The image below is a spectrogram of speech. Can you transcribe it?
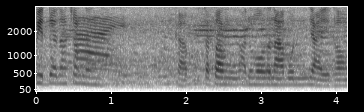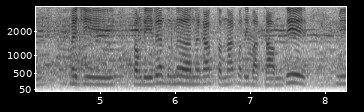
วิดด้วยนะช่วงหนึ่งใช่ ครับก็ต้องอนุโมทนาบุญใหญ่ของแม่ชีทองดีเลื่อนจุงเนินนะครับสำนักปฏิบัติธรรมที่มี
